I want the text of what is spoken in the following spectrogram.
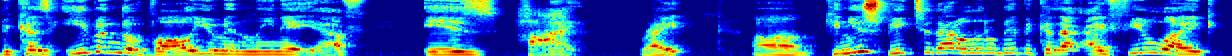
because even the volume in Lean AF is high, right? Um, can you speak to that a little bit? Because I, I feel like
